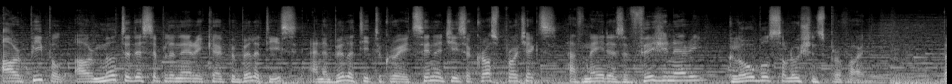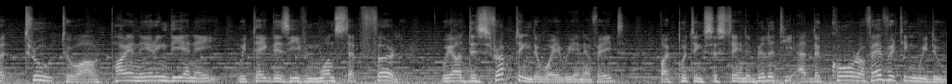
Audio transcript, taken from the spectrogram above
Our people, our multidisciplinary capabilities and ability to create synergies across projects have made us a visionary global solutions provider. But true to our pioneering DNA, we take this even one step further. We are disrupting the way we innovate by putting sustainability at the core of everything we do.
